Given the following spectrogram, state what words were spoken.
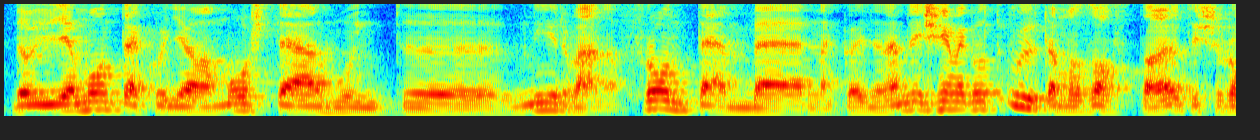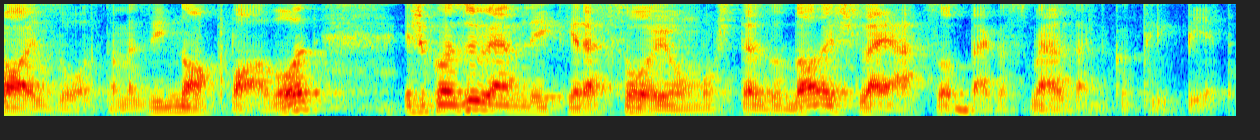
de ugye mondták, hogy a most elhunyt uh, Nirvana frontembernek, az nem, és én meg ott ültem az asztal előtt, és rajzoltam, ez így nappal volt, és akkor az ő emlékére szóljon most ez a dal, és lejátszották a smells a klipét.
